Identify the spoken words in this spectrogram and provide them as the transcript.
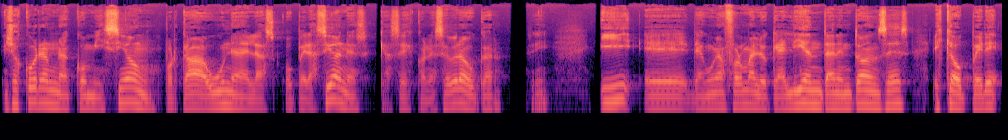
Ellos cobran una comisión por cada una de las operaciones que haces con ese broker. ¿sí? Y eh, de alguna forma lo que alientan entonces es que, opere,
